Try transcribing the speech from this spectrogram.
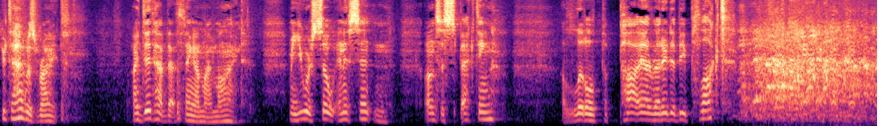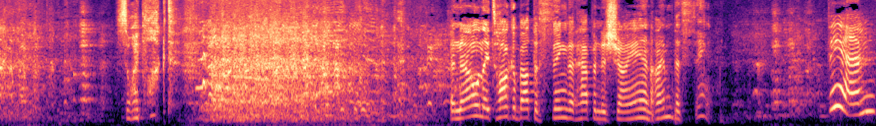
your dad was right. I did have that thing on my mind. I mean, you were so innocent and unsuspecting. A little papaya ready to be plucked. so I plucked. And now when they talk about the thing that happened to Cheyenne, I'm the thing. Van,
